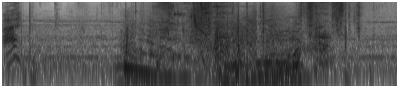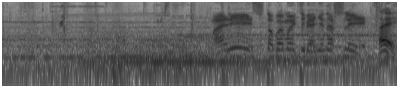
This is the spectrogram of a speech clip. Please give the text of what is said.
А? Молись, чтобы мы тебя не нашли. Эй,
